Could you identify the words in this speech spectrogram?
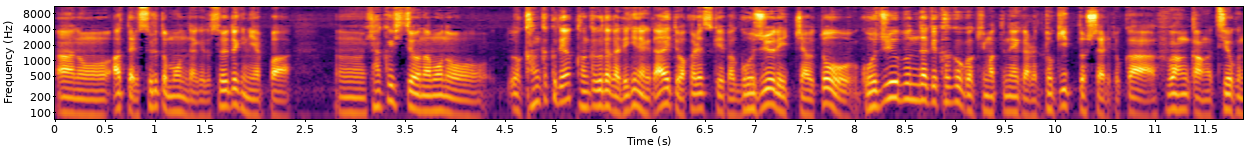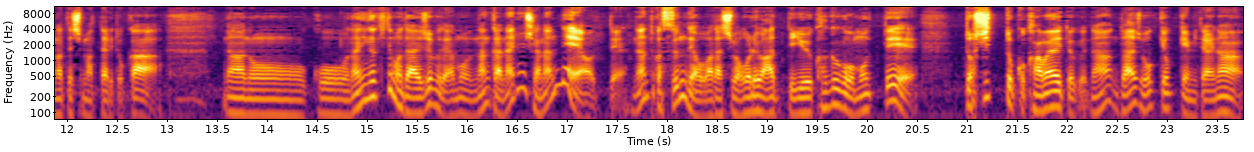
あの、あったりすると思うんだけど、そういう時にやっぱ、うん、100必要なものを、感覚だよ感覚だからできないけど、あえて分かりやすく言えば50でいっちゃうと、50分だけ覚悟が決まってないからドキッとしたりとか、不安感が強くなってしまったりとか、あのー、こう、何が来ても大丈夫だよ。もうなんか何にしかなんねえよって。なんとかすんだよ、私は、俺はっていう覚悟を持って、どしっとこう構えておく。な、大丈夫？オッケーオッケーみたいな、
